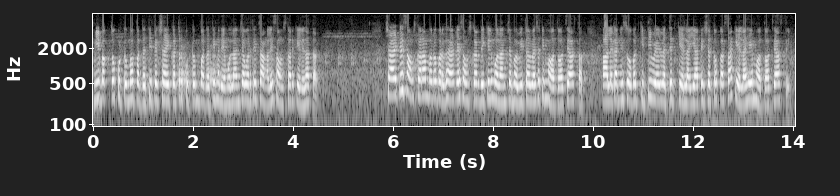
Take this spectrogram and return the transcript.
मी बघतो कुटुंब पद्धतीपेक्षा एकत्र कुटुंब पद्धतीमध्ये मुलांच्यावरती चांगले संस्कार केले जातात. शाळेतील संस्कारांबरोबर घरातले संस्कार देखील मुलांच्या भवितव्यासाठी महत्त्वाचे असतात. पालकांनी सोबत किती वेळ व्यतीत केला यापेक्षा तो कसा केला हे महत्त्वाचे असते.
